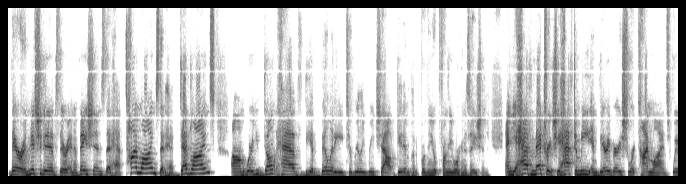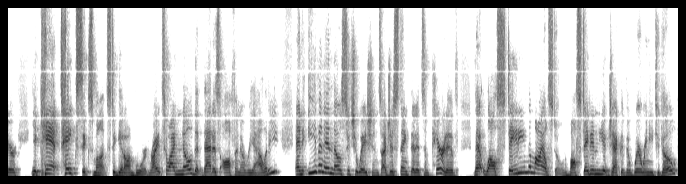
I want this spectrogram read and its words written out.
there are initiatives, there are innovations that have timelines, that have deadlines, um, where you don't have the ability to really reach out, get input from the from the organization. And you have metrics you have to meet in very, very short timelines where you can't take six months to get on board, right? So I know that that is often a reality. And even in those situations, I just think that it's imperative that while stating the milestone, while stating the objective and where we need to go,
